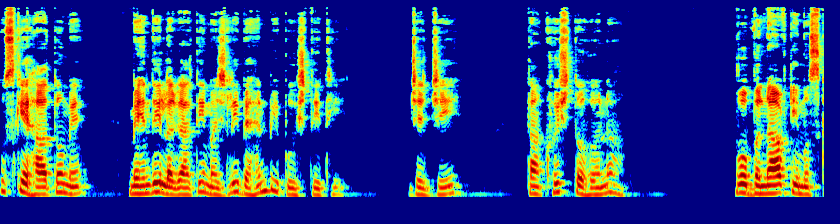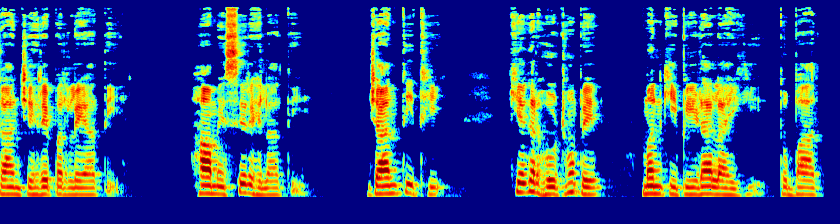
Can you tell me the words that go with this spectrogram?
उसके हाथों में मेहंदी लगाती मजली बहन भी पूछती थी जिज्जी ता खुश तो हो ना? वो बनावटी मुस्कान चेहरे पर ले आती हाँ में सिर हिलाती। जानती थी कि अगर होठों पे मन की पीड़ा लाएगी तो बात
